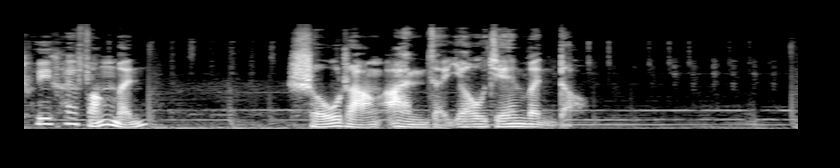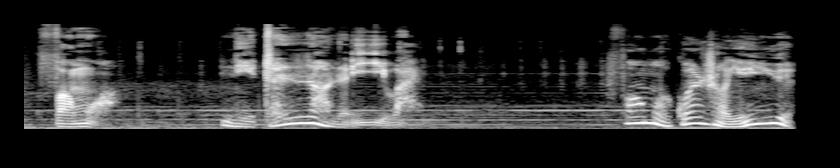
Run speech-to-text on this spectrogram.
推开房门，手掌按在腰间，问道：“方墨，你真让人意外。”方墨关上音乐，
